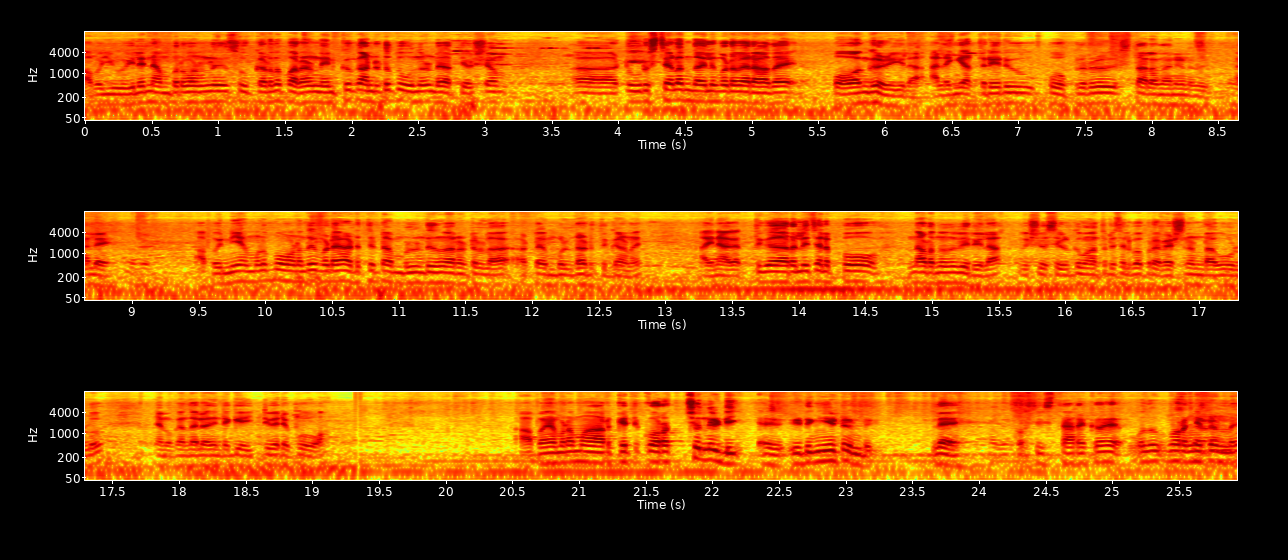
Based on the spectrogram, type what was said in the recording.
അപ്പോൾ യു എയിലെ നമ്പർ വൺ സൂക്കാണെന്ന് പറയണം എനിക്ക് കണ്ടിട്ട് തോന്നുന്നുണ്ട്. അത്യാവശ്യം ടൂറിസ്റ്റുകൾ എന്തായാലും ഇവിടെ വരാതെ പോകാൻ കഴിയില്ല. അല്ലെങ്കിൽ അത്രയൊരു പോപ്പുലർ സ്ഥലം തന്നെയാണ് ഇത് അല്ലേ അപ്പോൾ ഇനി നമ്മൾ പോണത് ഇവിടെ അടുത്ത് ടെമ്പിൾ ഉണ്ട് എന്ന് പറഞ്ഞിട്ടുള്ള ആ ടെമ്പിളിന്റെ അടുത്തേക്കാണ്. അതിനകത്ത് കയറൽ ചിലപ്പോൾ നടന്നൊന്നും വരില്ല. വിശ്വാസികൾക്ക് മാത്രമേ ചിലപ്പോൾ പ്രവേശനം ഉണ്ടാവുകയുള്ളൂ നമുക്ക് എന്തായാലും അതിന്റെ ഗേറ്റ് വരെ പോവാം. അപ്പോൾ നമ്മുടെ മാർക്കറ്റ് കുറച്ചൊന്ന് ഇടി ഇടുങ്ങിയിട്ടുണ്ട്. അല്ലേ കുറച്ച് വിസ്താരമൊക്കെ ഒന്ന് കുറഞ്ഞിട്ടുണ്ട്.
